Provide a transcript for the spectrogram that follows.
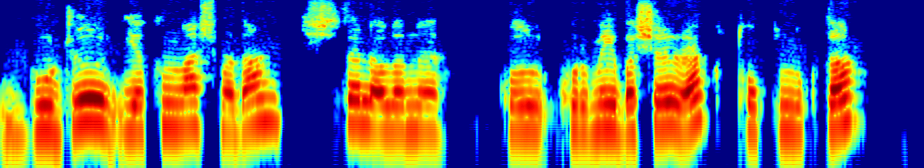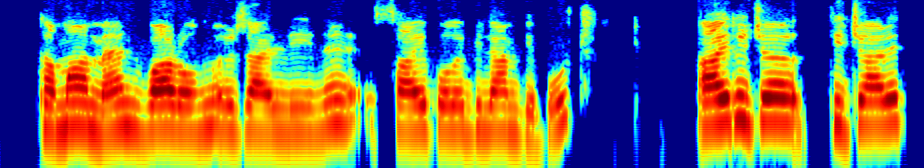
burcu yakınlaşmadan kişisel alanı korumayı başararak toplulukta tamamen var olma özelliğine sahip olabilen bir burç. Ayrıca ticaret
